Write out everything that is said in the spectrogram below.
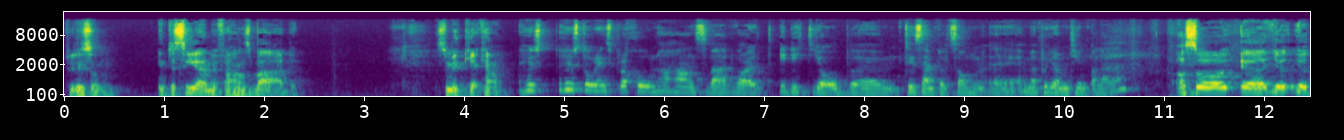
för liksom intressera mig för hans värld. Så mycket jag kan. Hur, hur, stor inspiration har hans värld varit i ditt jobb, eh, till exempel som eh, med programmet Gympaläraren? Alltså, eh, jag, jag,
